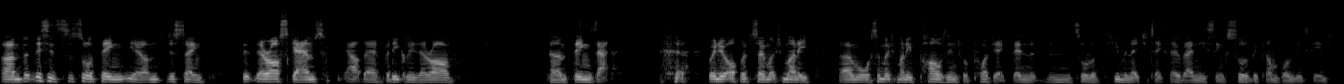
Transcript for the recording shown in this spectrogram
Um, but this is the sort of thing, you know, I'm just saying that there are scams out there, but equally there are um, things that when you're offered so much money um, or so much money piles into a project, then then sort of human nature takes over, and these things sort of become Ponzi schemes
